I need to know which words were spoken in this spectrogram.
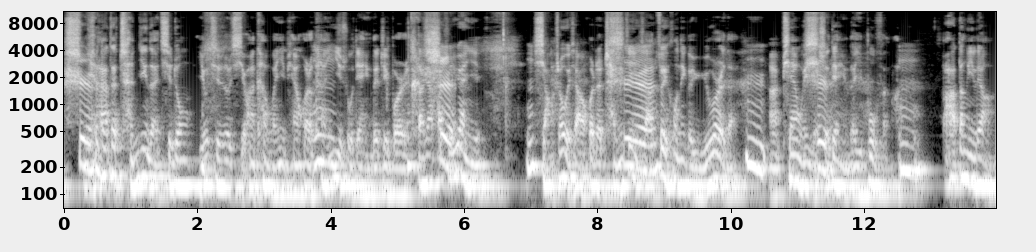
是。你还在沉浸在其中，尤其是喜欢看文艺片或者看艺术电影的这波人，大家还是是愿意享受一下或者沉浸一下最后那个余味儿的，嗯。啊，片尾也是是电影的一部分啊。嗯。啪，灯一亮，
